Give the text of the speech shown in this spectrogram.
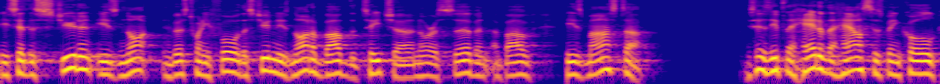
he said, The student is not, in verse 24, the student is not above the teacher, nor a servant above his master. He says, If the head of the house has been called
